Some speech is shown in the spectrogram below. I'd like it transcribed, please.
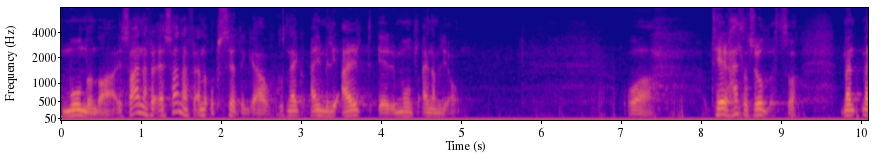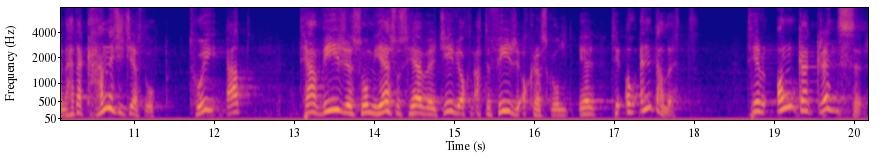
månen da. Jeg sa henne for en oppsetting av hvordan jeg 1 milliard er i månen til 1 million. Og det er helt utrolig. Så. Men, men dette kan ikke gjøres opp. Tøy at det virus som Jesus hever givet okken at det fire okker skuld er til å enda litt. Det er ånga grenser.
